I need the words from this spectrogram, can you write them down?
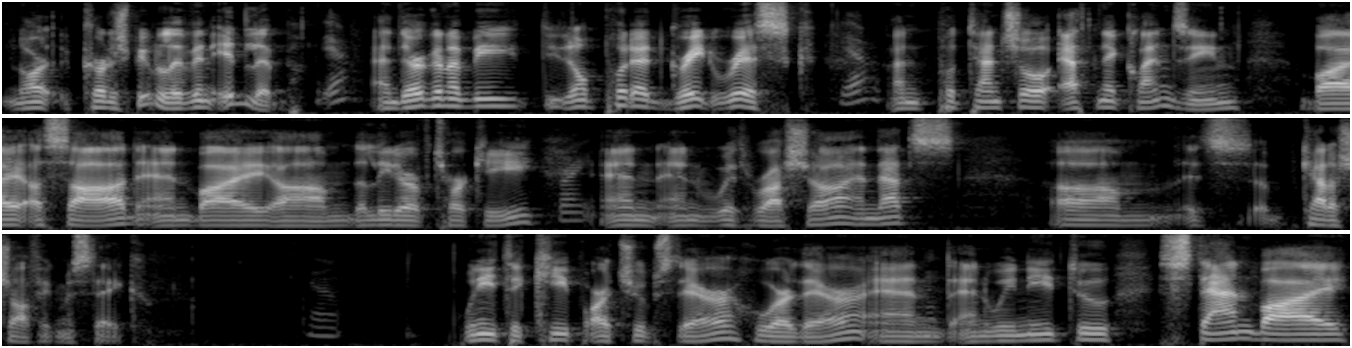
North, Kurdish people live in Idlib, Yeah. and they're going to be you know put at great risk Yeah. and potential ethnic cleansing by Assad and by um, the leader of Turkey Right. and and with Russia, and that's um, it's a catastrophic mistake. Yeah. We need to keep our troops there who are there, and and we need to stand by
